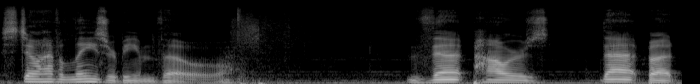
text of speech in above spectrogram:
Still have a laser beam, though. That powers that, but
